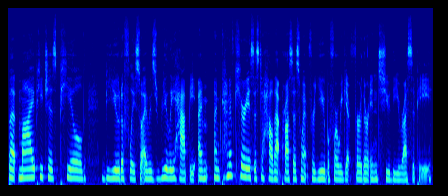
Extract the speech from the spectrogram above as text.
but my peaches peeled beautifully. So I was really happy. I'm, I'm kind of curious as to how that process went for you before we get further into the recipe.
